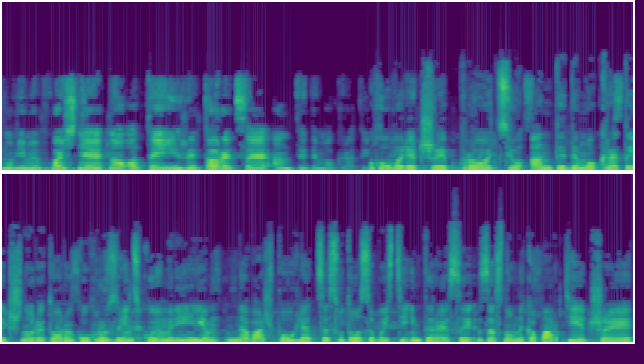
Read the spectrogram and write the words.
Mówimy właśnie no, o tej retoryce antydemokratycznej. Говорячи про цю антидемократичну риторику грузинської мрії, на ваш погляд, це суто особисті інтереси засновника партії, чи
